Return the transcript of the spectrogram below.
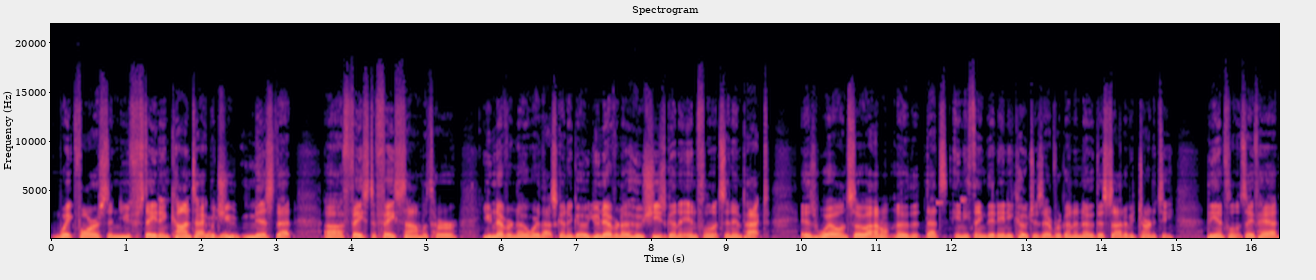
Wake Forest, and you've stayed in contact, but you Mm-hmm. missed that face to face time with her. You never know where that's going to go. You never know who she's going to influence and impact as well. And so I don't know that that's anything that any coach is ever going to know this side of eternity, the influence they've had.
